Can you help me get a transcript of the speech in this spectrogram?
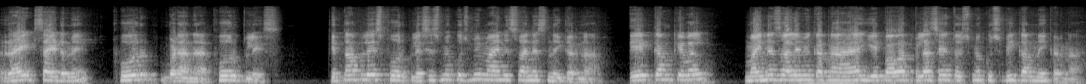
राइट साइड में फोर बढ़ाना है, फोर प्लेस कितना प्लेस फोर प्लेस इसमें कुछ भी माइनस वाइनस नहीं करना। एक कम केवल माइनस वाले में करना है, ये पावर प्लस है तो इसमें कुछ भी कम नहीं करना है।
